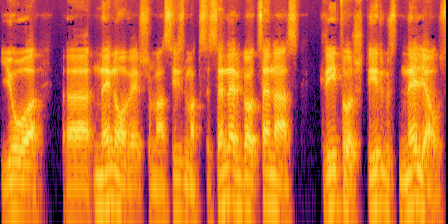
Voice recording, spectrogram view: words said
jo uh, nenovēršamās izmaksas energocenās krītošs tirgus neļaus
